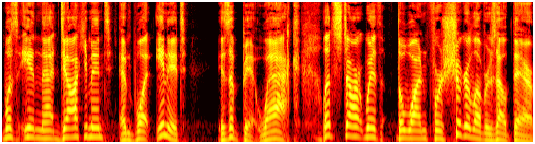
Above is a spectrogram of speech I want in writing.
was in that document and what in it is a bit whack. Let's start with the one for sugar lovers out there.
